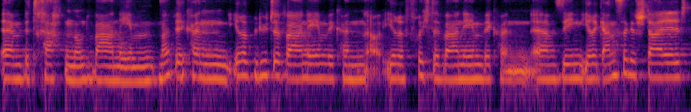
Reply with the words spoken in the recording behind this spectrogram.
ähm, betrachten und wahrnehmen. Ne? Wir können ihre Blüte wahrnehmen, wir können ihre Früchte wahrnehmen, wir können äh, sehen ihre ganze Gestalt.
